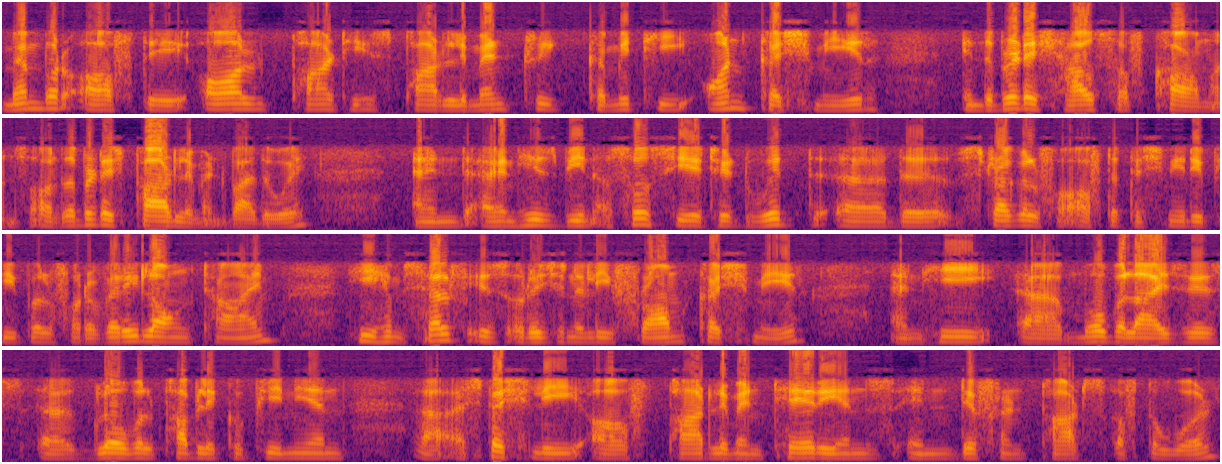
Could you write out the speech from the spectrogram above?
member of the All Parties Parliamentary Committee on Kashmir in the British House of Commons, or the British Parliament, by the way. And, and he's been associated with uh, the struggle for, of the Kashmiri people for a very long time. He himself is originally from Kashmir, and he uh, mobilizes uh, global public opinion uh, especially of parliamentarians in different parts of the world.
